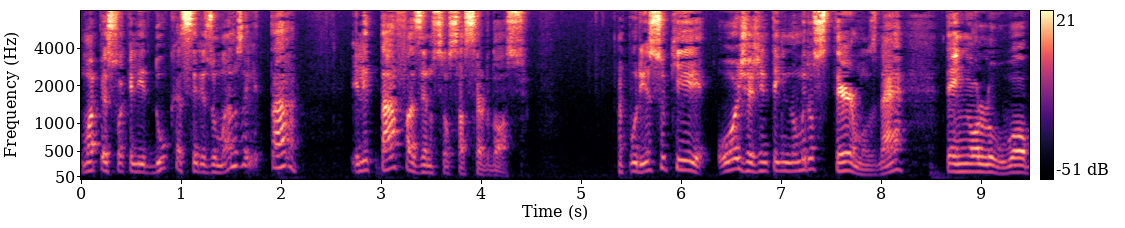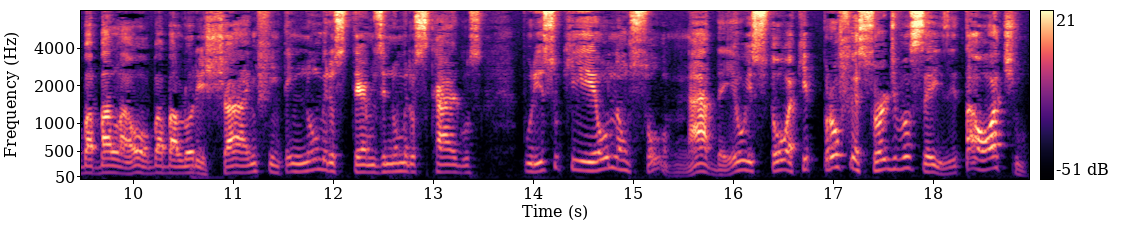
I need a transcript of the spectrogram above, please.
uma pessoa que ele educa seres humanos, ele está ele tá fazendo o seu sacerdócio. É por isso que hoje a gente tem inúmeros termos, né? tem Oluô, Babalaô, Babalorixá, enfim, tem inúmeros termos, inúmeros cargos. Por isso que eu não sou nada, eu estou aqui professor de vocês e tá ótimo.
